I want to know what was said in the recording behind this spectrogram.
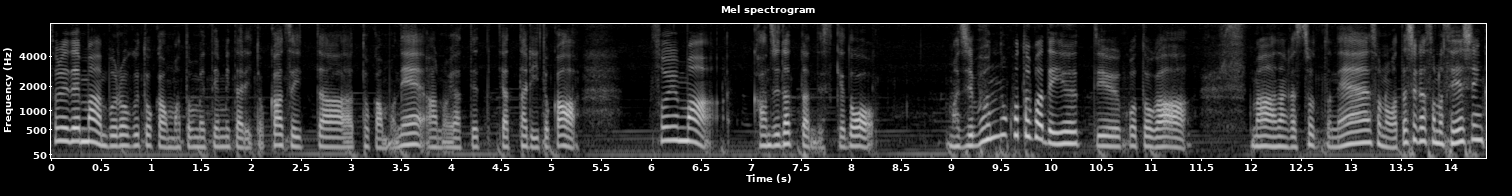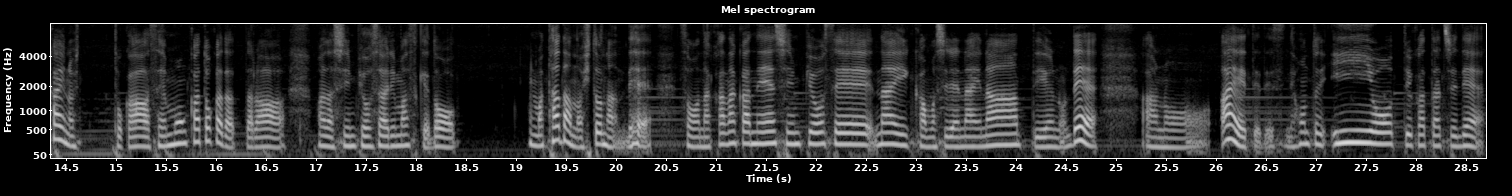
それでまあブログとかをまとめてみたりとかツイッターとかもねあのやってやったりとかそういうまあ感じだったんですけど、まあ、自分の言葉で言うっていうことがまあなんかちょっとねその私がその精神科医のとか専門家とかだったらまだ信憑性ありますけどまあ、ただの人なんでそうなかなかね信憑性ないかもしれないなっていうのであのあえてですね本当に引用っていう形で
